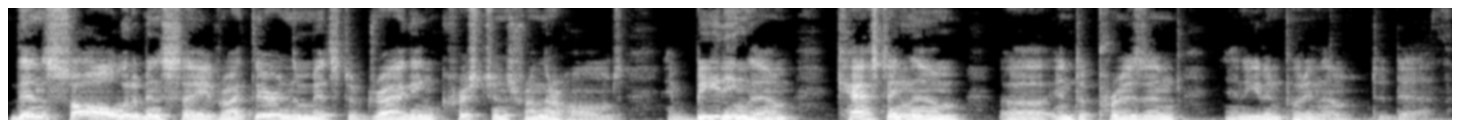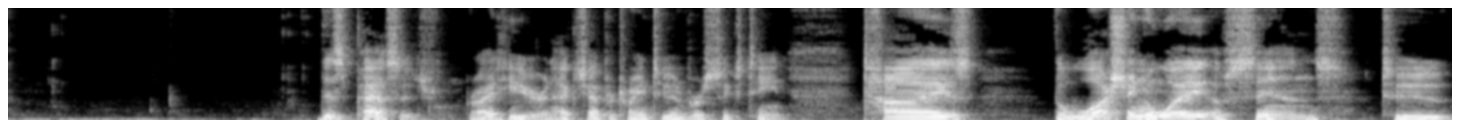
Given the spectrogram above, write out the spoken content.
then Saul would have been saved right there in the midst of dragging Christians from their homes and beating them, casting them uh, into prison, and even putting them to death. This passage right here in Acts chapter 22 and verse 16 ties the washing away of sins to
